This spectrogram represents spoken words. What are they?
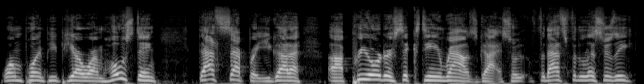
one point PPR where I'm hosting, that's separate. You got to uh, pre-order 16 rounds, guys. So for that's for the listeners league,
